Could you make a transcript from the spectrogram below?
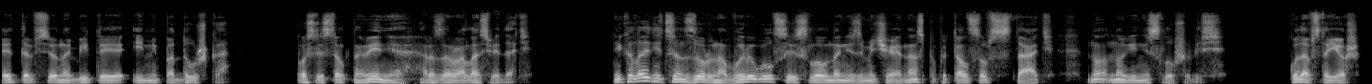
Это все набитая ими подушка. После столкновения разорвалась, видать. Николай нецензурно выругался и, словно не замечая нас, попытался встать, но ноги не слушались. «Куда встаешь?»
